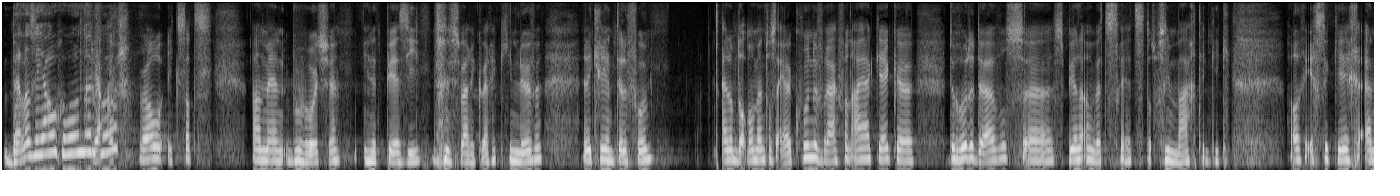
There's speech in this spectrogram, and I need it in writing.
Bellen ze jou gewoon daarvoor? Wel, ik zat aan mijn bureautje in het PSI, dus waar ik werk, in Leuven. En ik kreeg een telefoon. En op dat moment was eigenlijk gewoon de vraag van... Ah ja, kijk, eh, de Rode Duivels eh, spelen een wedstrijd. Dat was in maart, denk ik. Allereerste keer. En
